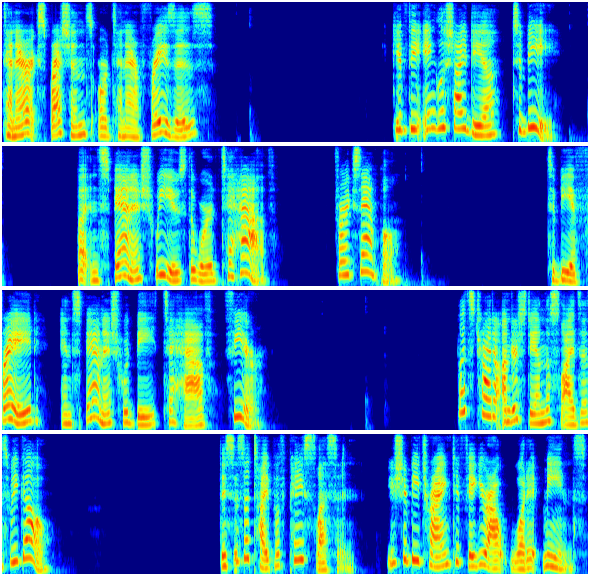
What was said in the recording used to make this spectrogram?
Tener expressions or tener phrases give the English idea to be, but in Spanish we use the word to have. For example, to be afraid in Spanish would be to have fear. Let's try to understand the slides as we go. This is a type of PACE lesson. You should be trying to figure out what it means,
